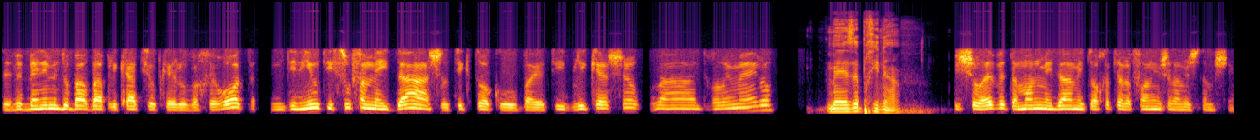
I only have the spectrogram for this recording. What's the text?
ובין אם מדובר באפליקציות כאלו ואחרות. מדיניות איסוף המידע של טיק טוק הוא בעייתי בלי קשר לדברים האלו. מאיזה בחינה? היא שואבת המון מידע מתוך הטלפונים של המשתמשים.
